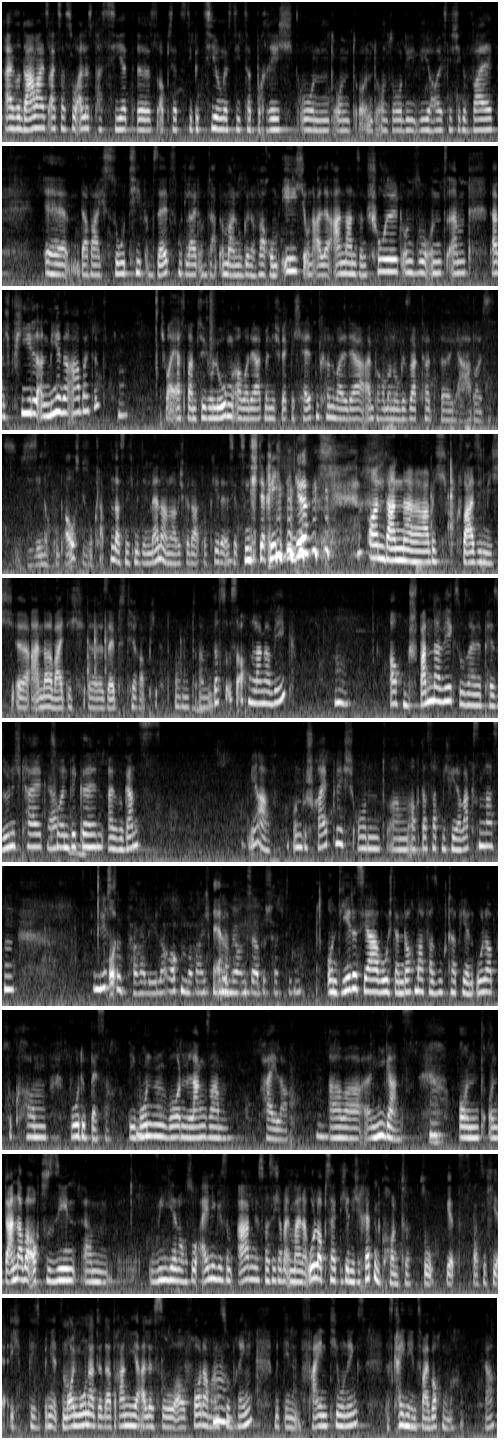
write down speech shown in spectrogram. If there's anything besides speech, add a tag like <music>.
Also damals, als das so alles passiert ist, ob es jetzt die Beziehung ist, die zerbricht und, und, und, und so die, die häusliche Gewalt, äh, da war ich so tief im Selbstmitleid und habe immer nur gedacht, warum ich und alle anderen sind schuld und so. Und ähm, da habe ich viel an mir gearbeitet. Hm. Ich war erst beim Psychologen, aber der hat mir nicht wirklich helfen können, weil der einfach immer nur gesagt hat, äh, ja, aber sie, sie sehen doch gut aus, wieso klappt denn das nicht mit den Männern? Und da habe ich gedacht, okay, der ist jetzt nicht der Richtige. <laughs> und dann äh, habe ich quasi mich äh, anderweitig äh, selbst therapiert. Und ähm, das ist auch ein langer Weg Hm. Auch ein spannender Weg, so seine Persönlichkeit Ja. zu entwickeln. Also ganz, ja, unbeschreiblich und ähm, auch das hat mich wieder wachsen lassen. Die nächste Parallele, auch ein Bereich, mit Ja. dem wir uns sehr beschäftigen. Und jedes Jahr, wo ich dann doch mal versucht habe, hier in Urlaub zu kommen, wurde besser. Die Wunden wurden langsam heiler, aber äh, nie ganz. Und, und dann aber auch zu sehen, ähm, wie hier noch so einiges im Argen ist, was ich aber in meiner Urlaubszeit hier nicht retten konnte. So jetzt, was ich hier, ich bin jetzt neun Monate da dran, hier alles so auf Vordermann zu bringen mit den Feintunings. Das kann ich nicht in zwei Wochen machen. Ja?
